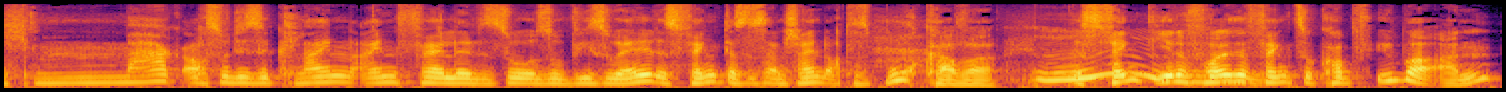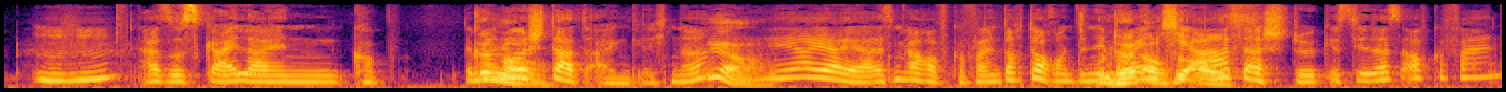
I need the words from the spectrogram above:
ich mag auch so diese kleinen Einfälle, so, so visuell. Das fängt, das ist anscheinend auch das Buchcover. Das fängt, jede Folge fängt so kopfüber an. Also Skyline Kopf. Immer Genau. nur Stadt eigentlich, ne? Ja. Ja, ja, ja, ist mir auch aufgefallen. Doch, doch. Und in dem Und einen so auf. Theaterstück, ist dir das aufgefallen?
